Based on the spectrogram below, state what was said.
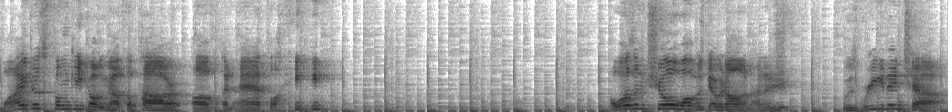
Why does Funky Kong have the power of an airplane? I wasn't sure what was going on, and I just was reading chat.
